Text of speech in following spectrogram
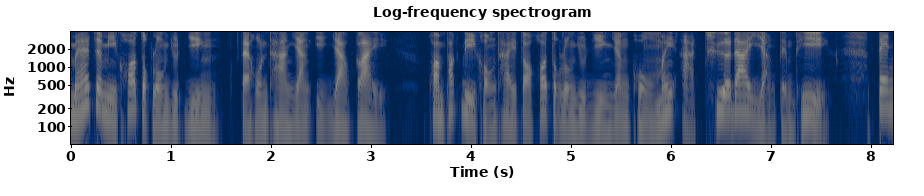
แม้จะมีข้อตกลงหยุดยิง แต่หนทางยังอีกยาวไกล ความพักดีของไทยต่อข้อตกลงหยุดยิงยังคงไม่อาจเชื่อได้อย่างเต็มที่ เป็น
